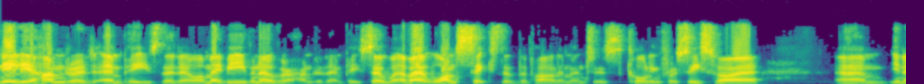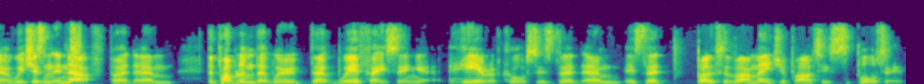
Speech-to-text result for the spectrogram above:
nearly 100 MPs that are, or maybe even over 100 MPs. So about one sixth of the parliament is calling for a ceasefire, um, you know, which isn't enough. But um, the problem that we're that we're facing here, of course, is that um, is that both of our major parties support it,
